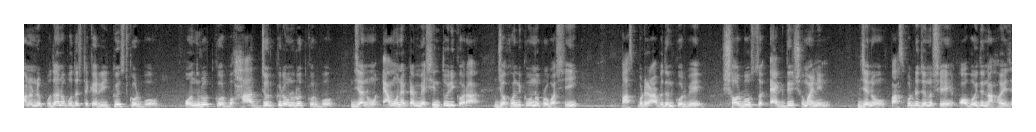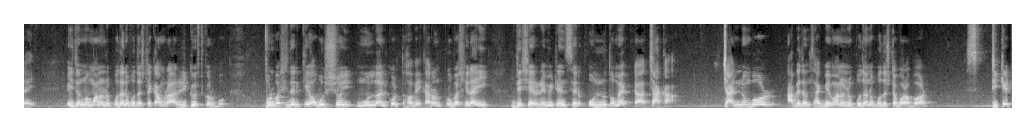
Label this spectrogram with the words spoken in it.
মাননীয় প্রধান উপদেষ্টাকে রিকোয়েস্ট করব, অনুরোধ করব, হাত জোর করে অনুরোধ করব যেন এমন একটা মেশিন তৈরি করা যখনই কোনো প্রবাসী পাসপোর্টের আবেদন করবে, সর্বোচ্চ একদিন সময় নিন, যেন পাসপোর্টের জন্য সে অবৈধ না হয়ে যায়। এই জন্য মাননীয় প্রধান উপদেষ্টাকে আমরা রিকোয়েস্ট করব। প্রবাসীদেরকে অবশ্যই মূল্যায়ন করতে হবে, কারণ প্রবাসীরাই দেশের রেমিটেন্সের অন্যতম একটা চাকা। চার নম্বর আবেদন থাকবে মাননীয় প্রধান উপদেষ্টা বরাবর টিকেট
